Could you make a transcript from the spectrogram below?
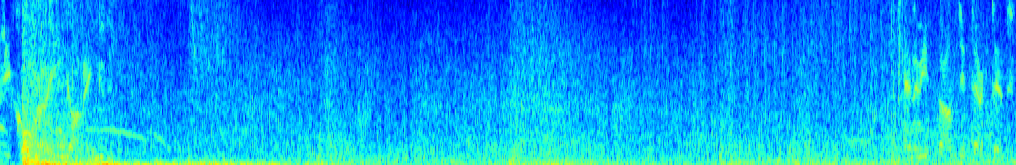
Enemy Cobra incoming. Enemy SAM detected.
